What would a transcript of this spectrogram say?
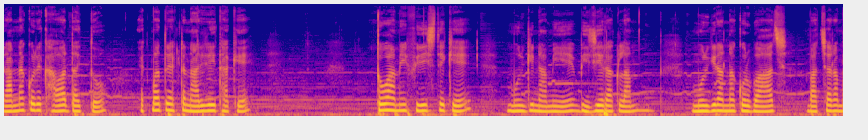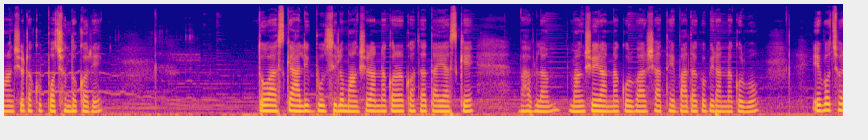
রান্না করে খাওয়ার দায়িত্ব একমাত্র একটা নারীরই থাকে। তো আমি ফ্রিজ থেকে মুরগি নামিয়ে ভিজিয়ে রাখলাম। মুরগি রান্না করব আজ। বাচ্চারা মাংসটা খুব পছন্দ করে। তো আজকে আলিফ বলছিল মাংস রান্না করার কথা, তাই আজকে ভাবলাম মাংসই রান্না করব আর সাথে বাঁধাকপি রান্না করব। এবছর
